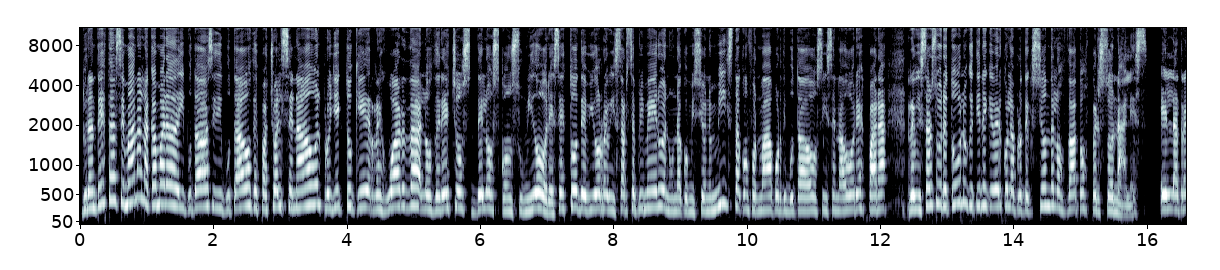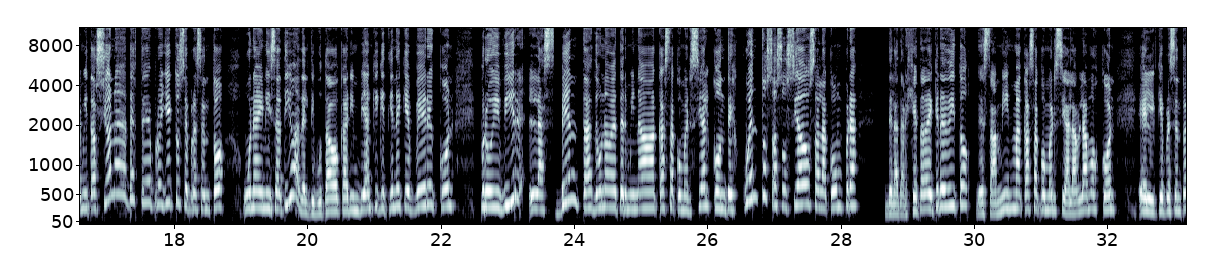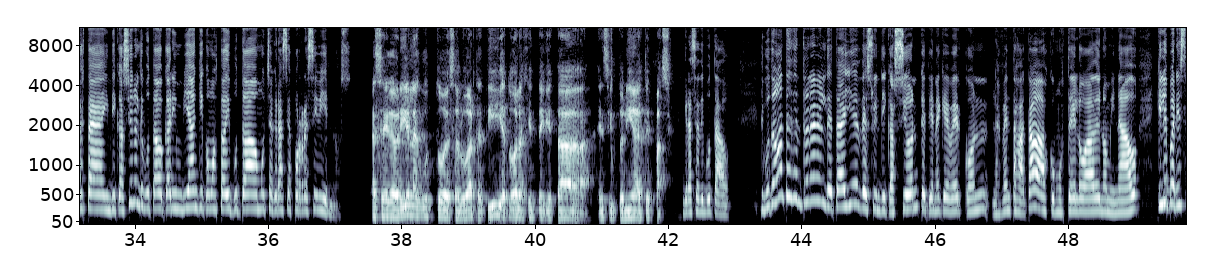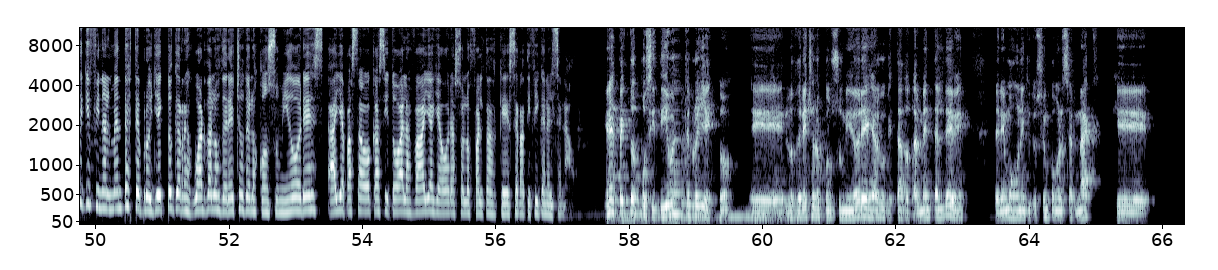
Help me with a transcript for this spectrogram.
Durante esta semana, la Cámara de Diputadas y Diputados despachó al Senado el proyecto que resguarda los derechos de los consumidores. Esto debió revisarse primero en una comisión mixta conformada por diputados y senadores para revisar sobre todo lo que tiene que ver con la protección de los datos personales. En la tramitación de este proyecto se presentó una iniciativa del diputado Karim Bianchi que tiene que ver con prohibir las ventas de una determinada casa comercial con descuentos asociados a la compra de la tarjeta de crédito de esa misma casa comercial. Hablamos con el que presentó esta indicación, el diputado Karim Bianchi. ¿Cómo está, diputado? Muchas gracias por recibirnos. Gracias, Gabriela. Gusto de saludarte a ti y a toda la gente que está en sintonía de este espacio. Gracias, diputado. Diputado, antes de entrar en el detalle de su indicación que tiene que ver con las ventas atadas, como usted lo ha denominado, ¿qué le parece que finalmente este proyecto que resguarda los derechos de los consumidores haya pasado casi todas las vallas y ahora solo falta que se ratifique en el Senado? Tiene aspectos positivos este proyecto. Eh, los derechos de los consumidores es algo que está totalmente al debe. Tenemos una institución como el CERNAC que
